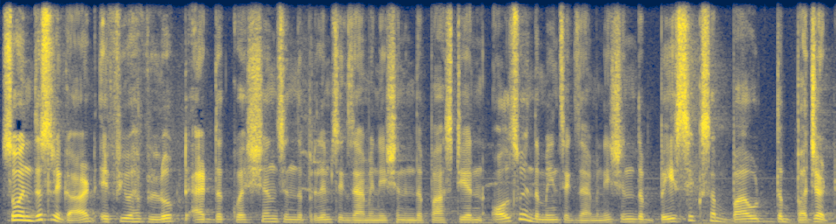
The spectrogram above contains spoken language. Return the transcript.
So, in this regard, if you have looked at the questions in the prelims examination in the past year and also in the mains examination, the basics about the budget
